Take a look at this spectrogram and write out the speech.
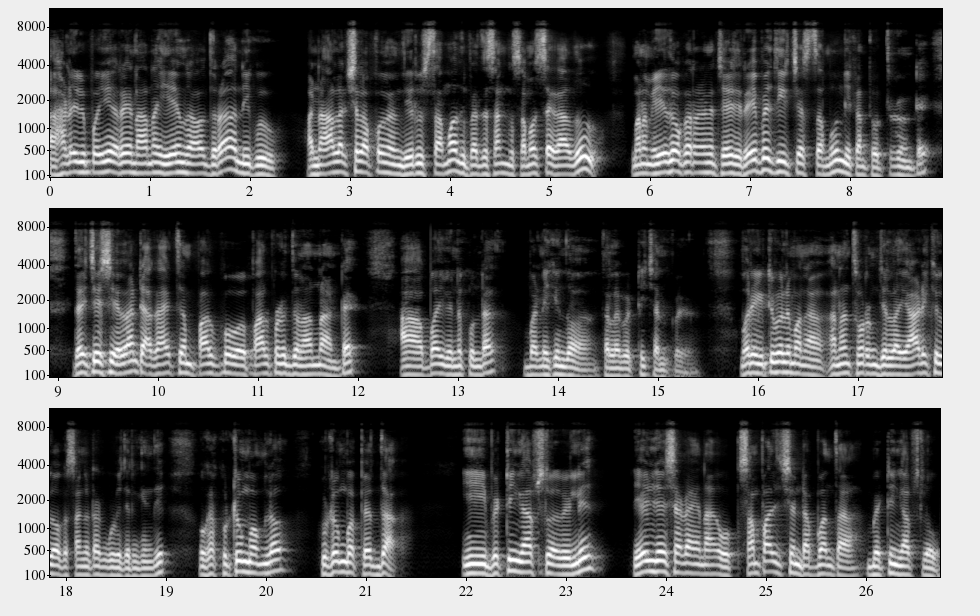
హడలిపోయి అరే నాన్న ఏం కావద్దురా నీకు ఆ నాలుగు లక్షల అప్పు మేము తీరుస్తాము అది పెద్ద సంగ సమస్య కాదు. మనం ఏదో ఒక రకంగా చేసి రేపే తీర్చేస్తాము నీకు అంత ఒత్తిడి ఉంటే. దయచేసి ఎలాంటి అఘాయిత్యం పాల్పో పాల్పడద్దు నాన్న అంటే ఆ అబ్బాయి వినకుండా బండి కింద తలబెట్టి చనిపోయాడు. మరి ఇటీవల మన అనంతపురం జిల్లా యాడికిలో ఒక సంఘటన కూడా జరిగింది. ఒక కుటుంబంలో కుటుంబ పెద్ద ఈ బెట్టింగ్ యాప్స్లో వెళ్ళి ఏం చేశాడు ఆయన? సంపాదించిన డబ్బంతా బెట్టింగ్ యాప్స్లో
